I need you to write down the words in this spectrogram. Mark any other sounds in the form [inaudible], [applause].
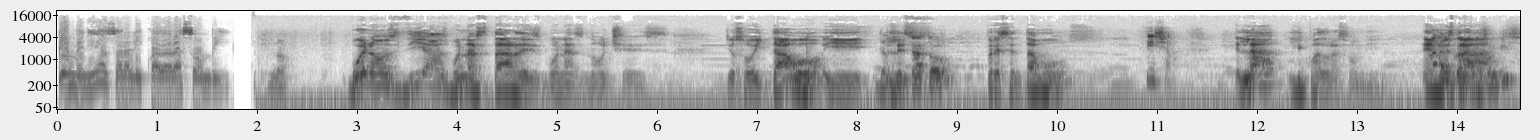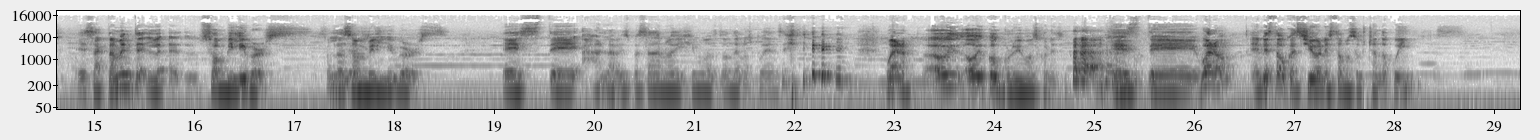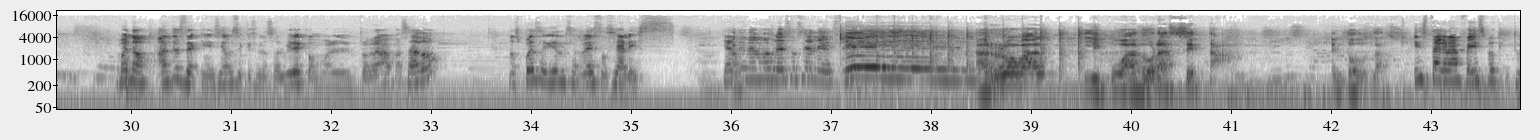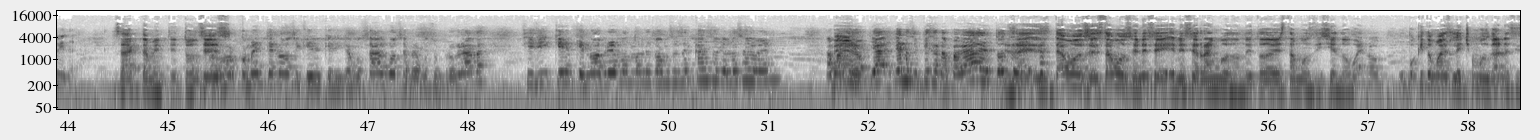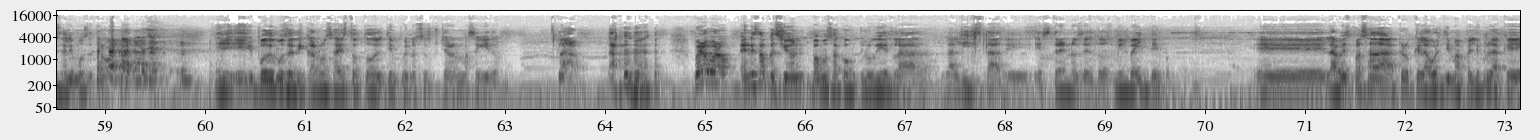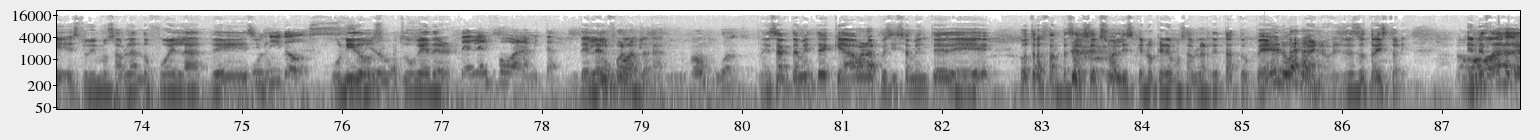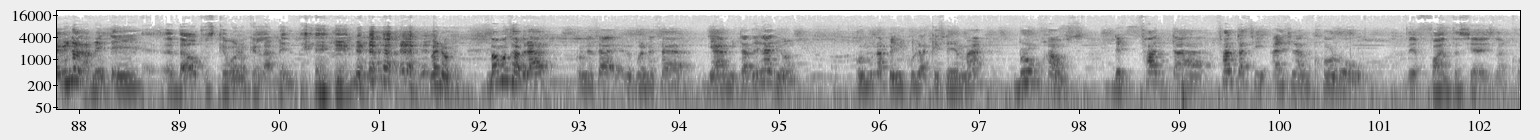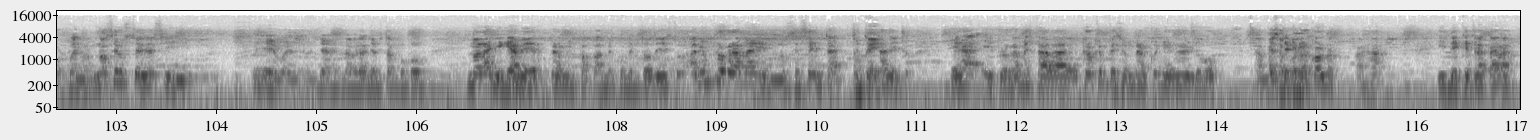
Bienvenidos a la licuadora zombie. No. Buenos días, buenas tardes, buenas noches. Yo soy Tavo y Yo soy les Tato. presentamos Tisha. la licuadora zombie. En Ah, nuestra ¿licuadora zombies? Exactamente, eh, zombie livers. Los zombie livers. Este, ah, la vez pasada no dijimos dónde nos pueden seguir. [laughs] bueno, hoy, hoy concluimos con eso. [laughs] Este, bueno, en esta ocasión estamos escuchando a Queen. Bueno, antes de que iniciemos y que se nos olvide como el programa pasado, nos pueden seguir en nuestras redes sociales. Ya Ah. tenemos redes sociales. ¡Eh! Arroba licuadora Z. En todos lados. Instagram, Facebook y Twitter. Exactamente, Por entonces. favor, coméntenos si quieren que digamos algo, cerramos un programa. Si quieren que no hablemos, no les vamos a hacer caso, ya lo saben. Aparte, Pero- ya, ya nos empiezan a pagar, entonces. Estamos, estamos en ese, en ese rango donde todavía estamos diciendo, bueno, un poquito más le echamos ganas y salimos de trabajar. [laughs] y, y podemos dedicarnos a esto todo el tiempo y nos escucharán más seguido. Claro. [laughs] Pero bueno, en esta ocasión vamos a concluir la, la lista de estrenos del 2020. Eh, la vez pasada creo que la última película que estuvimos hablando fue la de... si no- Unidos. Unidos. Together. Del elfo a la mitad. Del elfo a la mitad. Exactamente, que habla precisamente de otras fantasías sexuales que no queremos hablar de Tato, pero [laughs] bueno, esa es otra historia. No, En esta- se me vino a la mente. Eh, No, pues qué bueno que en la mente. [laughs] Bueno, vamos a hablar con esta, bueno, esta ya a mitad del año, con una película que se llama Broomhouse, de Fanta, Fantasy Island Horror. De Fantasy Island Horror. Bueno, no sé ustedes si. eh, bueno, ya, la verdad yo tampoco. No la llegué a ver, pero mi papá me comentó de esto. Había un programa en los 60, 70 Ok. de hecho. Era, el programa estaba, creo que empezó en blanco y negro y luego ¿Pasó a terminó en color? Ajá. ¿Y de qué trataba?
